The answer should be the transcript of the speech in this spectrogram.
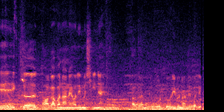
یہ ایک دھاگا بنانے والی مشین ہے۔ دھاگا نہیں وہ ڈوری بنانے والی۔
